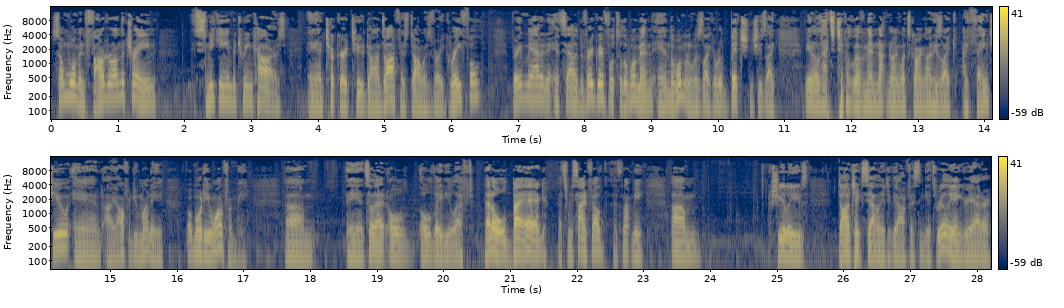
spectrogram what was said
Some woman found her on the train, sneaking in between cars, and took her to Don's office. Don was very grateful, very mad at, at Sally, but very grateful to the woman. And the woman was like a real bitch, and she's like, you know, that's typical of men not knowing what's going on. He's like, I thanked you and I offered you money. What more do you want from me? Um, and so that old old lady left. That old bag. That's from Seinfeld. That's not me. Um, she leaves. Don takes Sally into the office and gets really angry at her.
